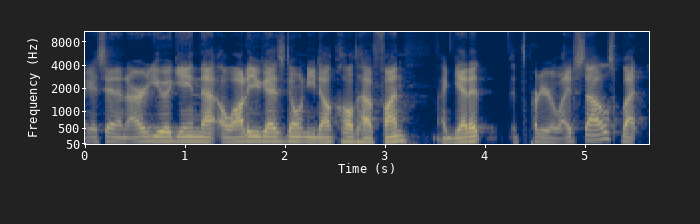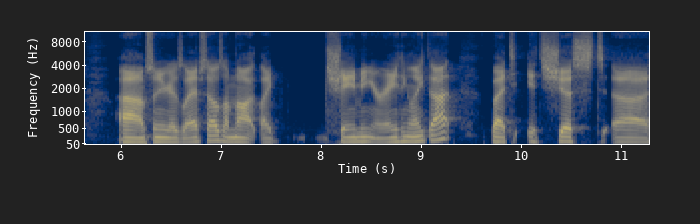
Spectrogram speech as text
Like I said, and I argue again that a lot of you guys don't need alcohol to have fun. I get it. It's part of your lifestyles, but um, some of your guys' lifestyles, I'm not like shaming or anything like that. But it's just, uh,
